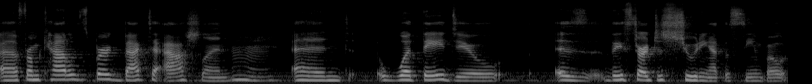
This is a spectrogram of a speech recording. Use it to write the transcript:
uh, from Catlettsburg back to Ashland, Mm-hmm. and what they do is they start just shooting at the steamboat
